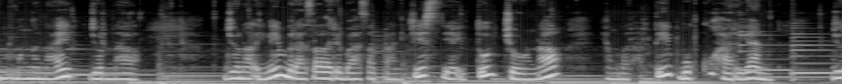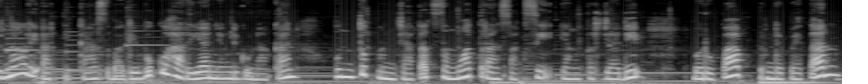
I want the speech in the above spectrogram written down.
mengenai jurnal. Jurnal ini berasal dari bahasa Prancis yaitu journal yang berarti buku harian. Jurnal diartikan sebagai buku harian yang digunakan untuk mencatat semua transaksi yang terjadi berupa pendebetan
